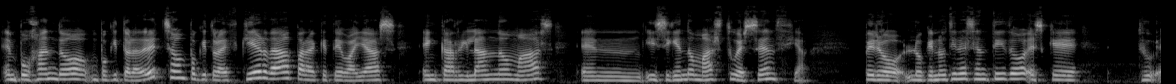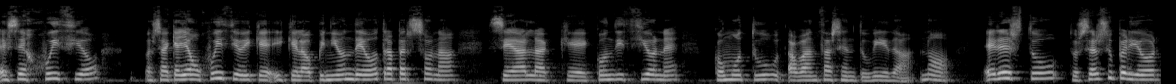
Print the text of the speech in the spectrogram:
empujando un poquito a la derecha, un poquito a la izquierda, para que te vayas encarrilando más y siguiendo más tu esencia. Pero lo que no tiene sentido es que ese juicio, o sea, que haya un juicio y que, la opinión de otra persona sea la que condicione cómo tú avanzas en tu vida. No, eres tú, tu ser superior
